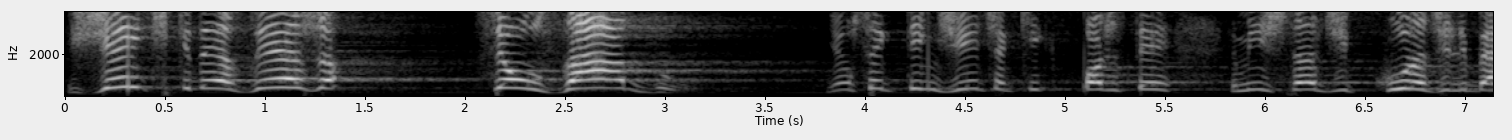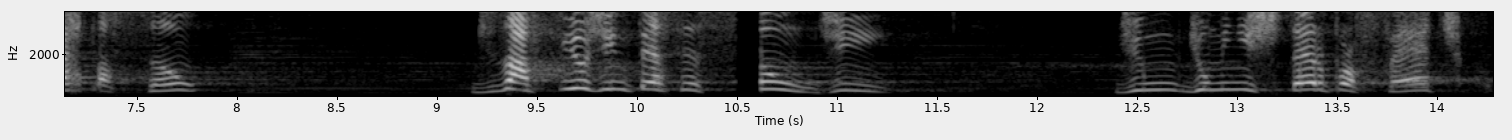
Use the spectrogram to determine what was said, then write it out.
Gente que deseja ser ousado. E eu sei que tem gente aqui que pode ter ministério de cura, de libertação desafios de intercessão, de, de, um, de um ministério profético,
